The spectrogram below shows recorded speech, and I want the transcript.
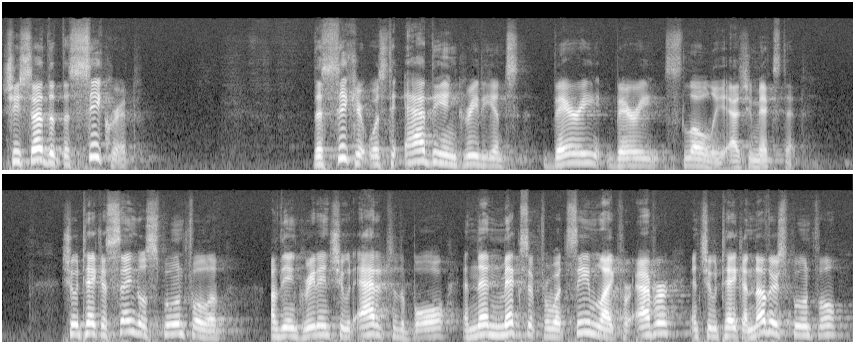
she said that the secret, the secret was to add the ingredients very, very slowly as you mixed it. She would take a single spoonful of of the ingredients. She would add it to the bowl and then mix it for what seemed like forever. And she would take another spoonful.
